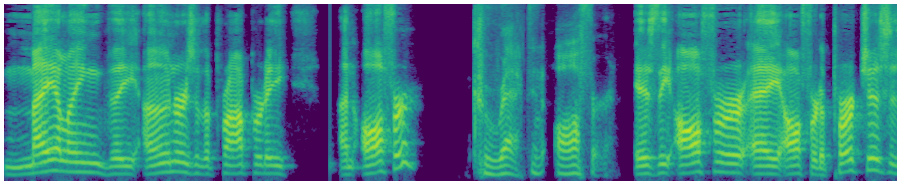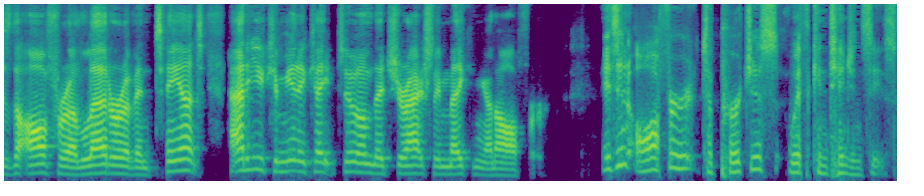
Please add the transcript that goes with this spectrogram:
mailing the owners of the property an offer? Correct, an offer. Is the offer a offer to purchase? Is the offer a letter of intent? How do you communicate to them that you're actually making an offer? It's an offer to purchase with contingencies.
